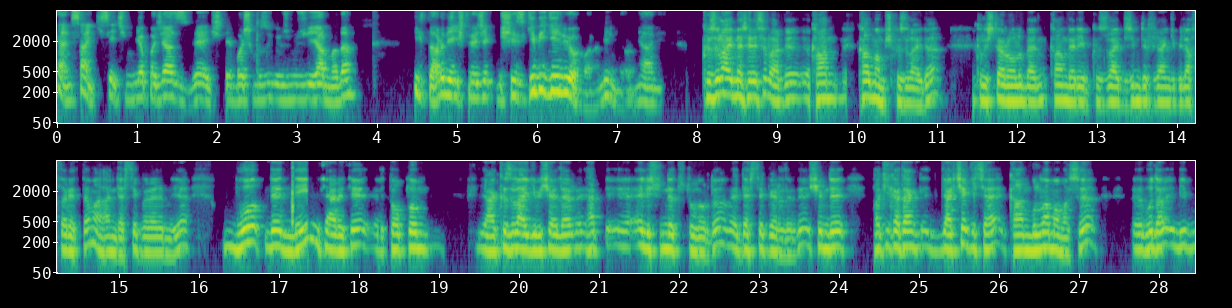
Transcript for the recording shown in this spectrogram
yani sanki seçim yapacağız ve işte başımızı gözümüzü yanmadan iktidarı değiştirecekmişiz gibi geliyor bana. Bilmiyorum yani. Kızılay meselesi vardı. Kan kalmamış Kızılay'da. Kılıçdaroğlu ben kan vereyim Kızılay bizimdir falan gibi laflar etti ama hani destek verelim diye. Bu de neyin işareti? E, toplum yani Kızılay gibi şeyler hep e, el üstünde tutulurdu ve destek verilirdi. Şimdi hakikaten gerçek ise kan bulunamaması e, bu da bir,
